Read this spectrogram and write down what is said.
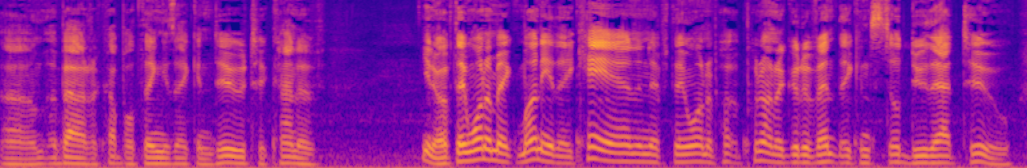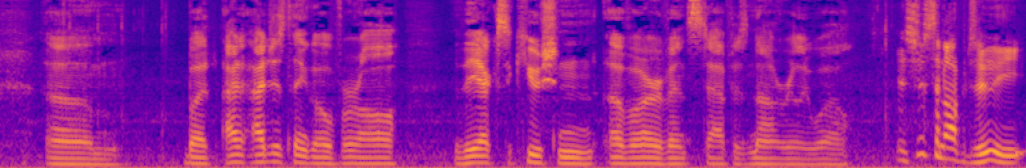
um, about a couple things they can do to kind of you know, if they want to make money, they can, and if they want to put, put on a good event, they can still do that too. Um, but I, I just think overall, the execution of our event staff is not really well. It's just an opportunity,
